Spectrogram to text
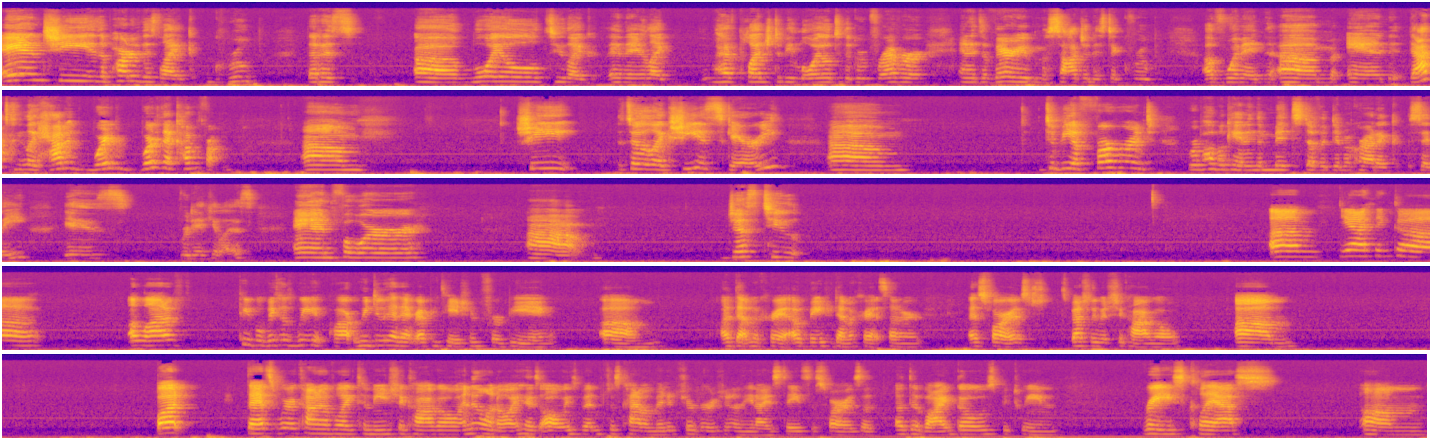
and she is a part of this like group that is uh loyal to like and they like have pledged to be loyal to the group forever and it's a very misogynistic group of women um and that's like how did where did where did that come from um she so like she is scary um to be a fervent Republican in the midst of a Democratic city is ridiculous. And for um just to Um, yeah, I think uh, a lot of people because we are we do have that reputation for being um, a Democrat, a major Democrat center, as far as especially with Chicago. Um, but that's where kind of like to me Chicago and Illinois has always been just kind of a miniature version of the United States as far as a, a divide goes between race, class, um,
